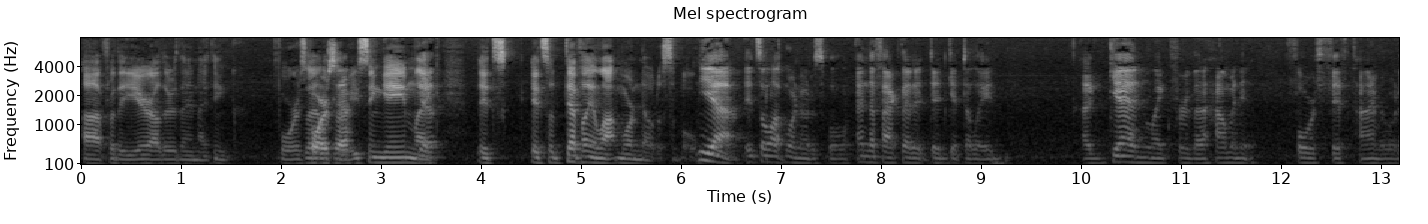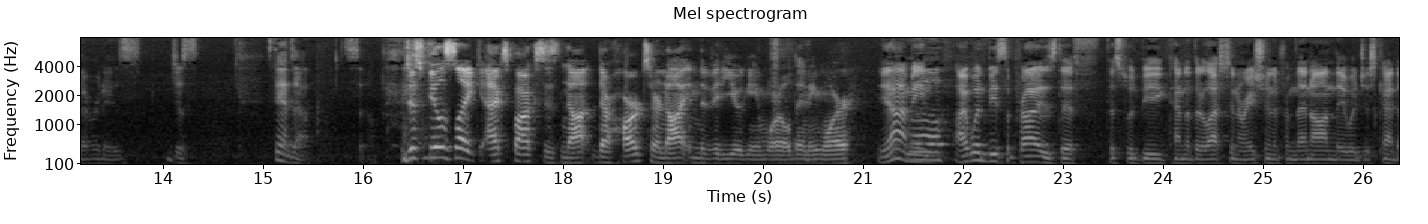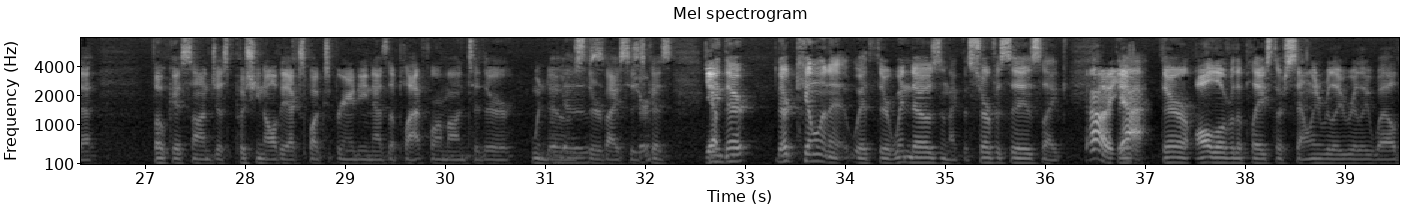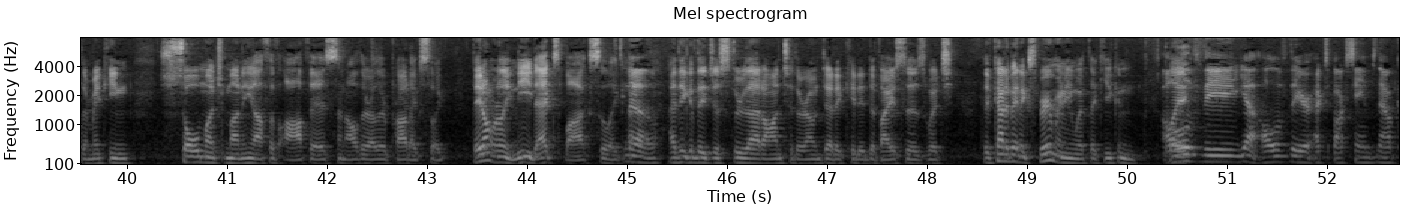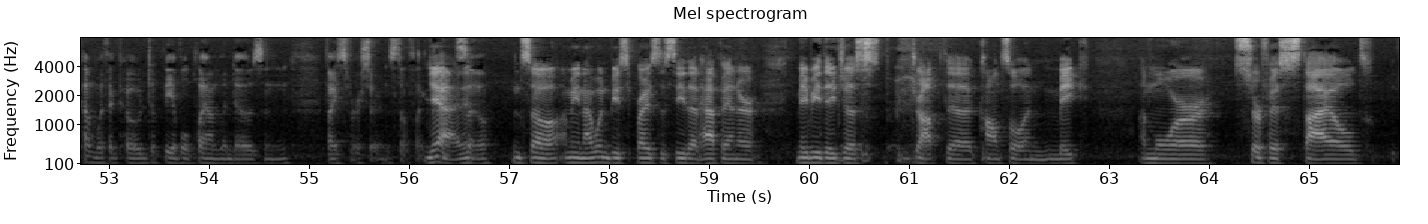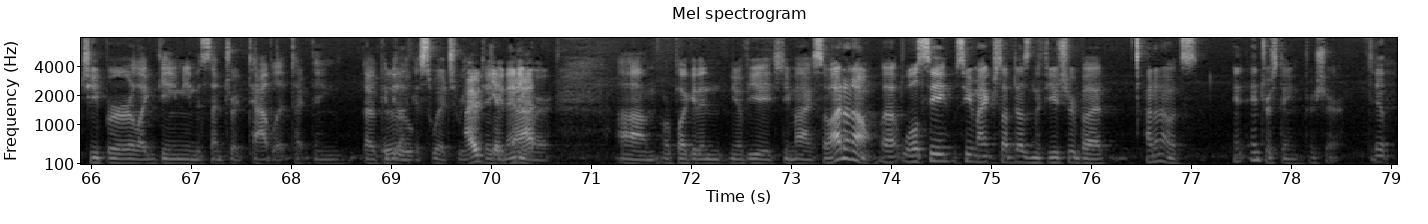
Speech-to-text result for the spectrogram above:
uh, for the year, other than I think Forza, Forza. a racing game, like Yeah. it's it's definitely a lot more noticeable. Yeah, it's a lot more noticeable, and the fact that it did get delayed again, like for the how many fourth, fifth time or whatever it is, just stands out. So It just feels like Xbox is not their hearts are not in the video game world anymore. Yeah, I mean, Well- I wouldn't be surprised if this would be kind of their last generation, and from then on, they would just kind of focus on just pushing all the Xbox branding as the platform onto their Windows, Windows, their devices, sure. because I mean, they're they're killing it with their Windows and like the Surfaces, like Oh they- yeah, they're all over the place. They're selling really, really well. They're making so much money off of Office and all their other products. Like they don't really need Xbox. So like, No. I think if they just threw that onto their own dedicated devices, which they've kind of been experimenting with, like you can All play. of the yeah, all of their Xbox games now come with a code to be able to play on Windows and vice versa and stuff like Yeah, that. So and so, I mean, I wouldn't be surprised to see that happen, or maybe they just drop the console and make a more Surface-styled, cheaper, like gaming-centric tablet type thing. That could be like a Switch. We I could would take it get that. anywhere, um, or plug it in, you know, via HDMI. So I don't know. Uh, we'll see. see what Microsoft does in the future, but I don't know. It's interesting for sure. Yep.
